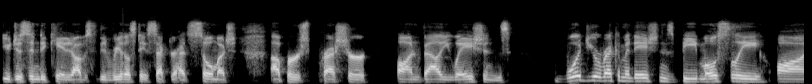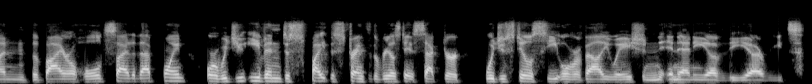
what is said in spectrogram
you just indicated, obviously the real estate sector had so much uppers pressure on valuations. Would your recommendations be mostly on the buy or hold side at that point? Or would you even, despite the strength of the real estate sector, would you still see overvaluation in any of the uh, REITs?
